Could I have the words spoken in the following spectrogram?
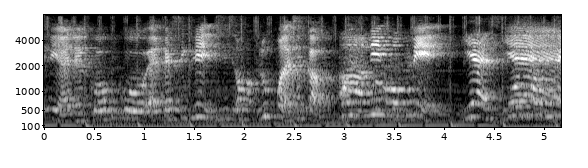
sini ada koko. And basically, this is, oh, lupa cakap. Ah. Mostly homemade. Yes, yes. Yes. Homemade,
